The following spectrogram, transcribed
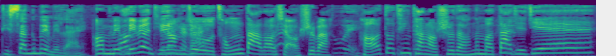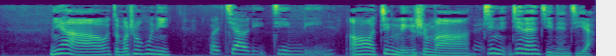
第三个妹妹来。哦，没没问题，那我们就从大到小是吧？对，好，都听谭老师的。那么大姐姐，你好，怎么称呼你？我叫李静玲。哦，静玲是吗？今今年几年级呀？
